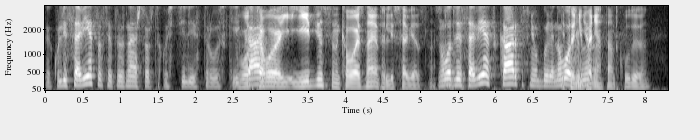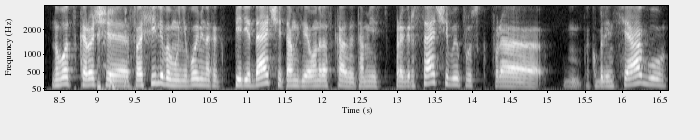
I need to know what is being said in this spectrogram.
как у Лисовец, если ты знаешь, тоже такой стилист русский. Вот Карцев. кого, единственный, кого я знаю, это Лисовец. Ну вот Лисовец, Карцев у него были. Ну, это вот, непонятно него... откуда. Ну вот, короче, с Васильевым у него именно как передачи, там, где он рассказывает, там есть про Версачи выпуск, про как Баленсиагу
